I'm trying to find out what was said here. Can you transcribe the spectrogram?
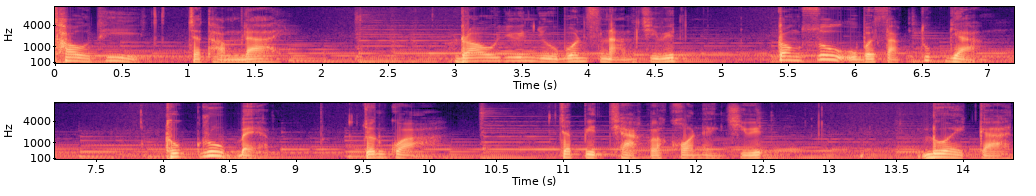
เท่าที่จะทำได้ เรายืนอยู่บนสนามชีวิต ต้องสู้อุปสรรคทุกอย่าง ทุกรูปแบบ จนกว่า จะปิดฉากละครแห่งชีวิต ด้วยการ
